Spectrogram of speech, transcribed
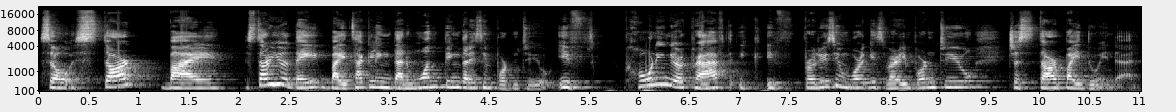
So start by start your day by tackling that one thing that is important to you. If honing your craft, if producing work is very important to you, just start by doing that.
